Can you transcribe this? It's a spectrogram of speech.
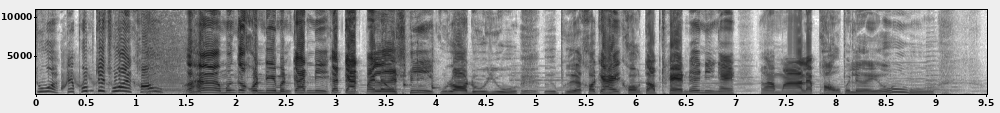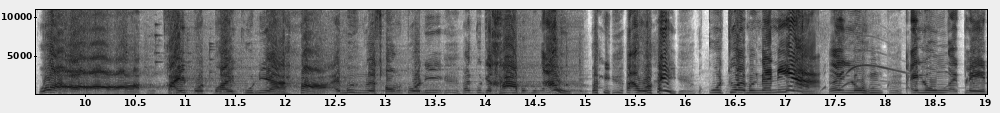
ชั่ว แต่ผมจะช่วยเขาเออมึงก็คนดีเหมือนกันนี่ก็จัดไปเลยสิกูรอดูอยู่เออเผื่อเขาจะให้ของตอบแทนด้วยนี่ไงอ่ามาแล้วเผาไปเลยโอ้ว้าใครปลดปล่อยกูเนี่ยไอ้มึงละสองตัวนี้ไอ้กูจะฆ่าพวกมึงเอ้าเฮ้ยเอ้าเฮ้ยกูช่วยมึงนะเนี่ยเฮ้ยลุงไอ้ลุงไอ้เปรต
